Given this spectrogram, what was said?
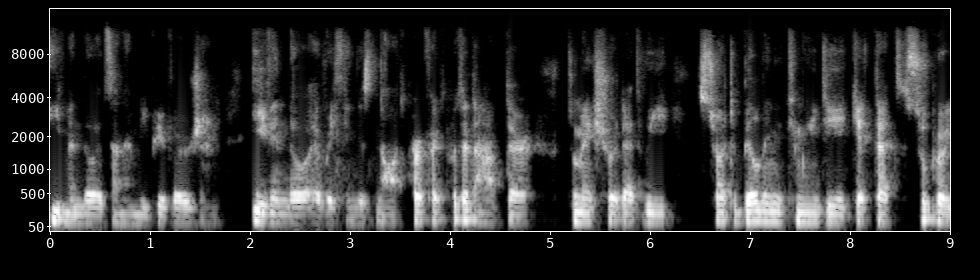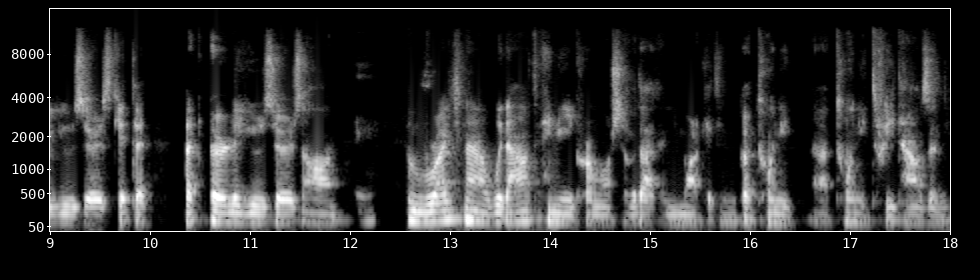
even though it's an MVP version, even though everything is not perfect, put it out there to make sure that we start building a community, get that super users, get that like early users on. Right now, without any promotion, without any marketing, we've got 20, uh, 23,000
